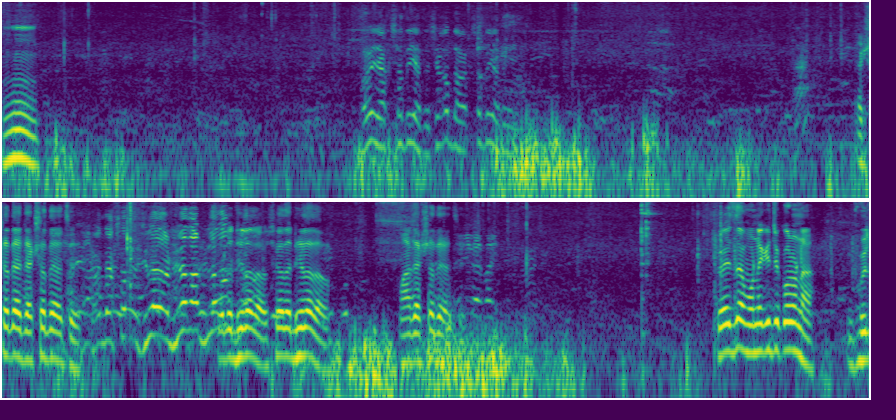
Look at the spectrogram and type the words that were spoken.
হুম। একসাথেই আছে একসাথেই আছে। একসাথে আছে একসাথে আছে। একসাথে ঢিলা দাও সেটা ঢিলা দাও। মাছ একসাথে আছে। মনে কিছু করো না। ভুল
